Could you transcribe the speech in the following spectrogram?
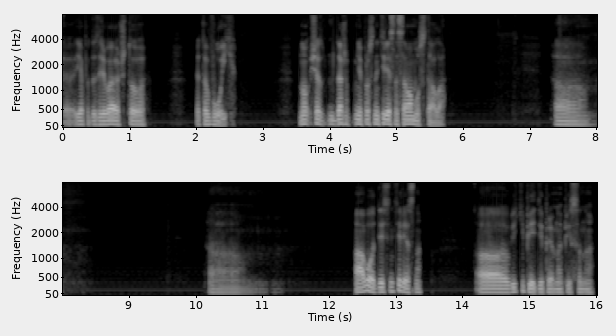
э, я подозреваю, что это вой. Но сейчас даже мне просто интересно самому стало. А, а, вот здесь интересно. А, в Википедии прям написано.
